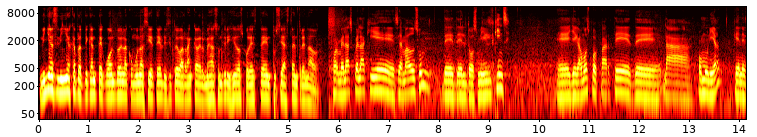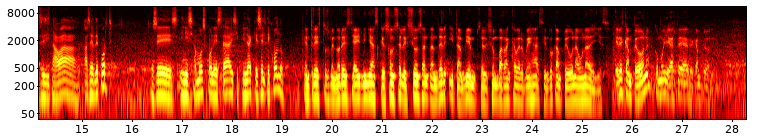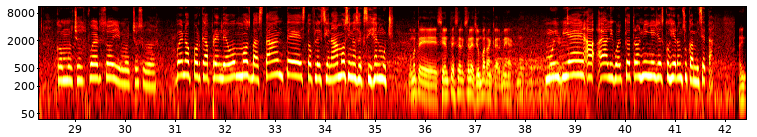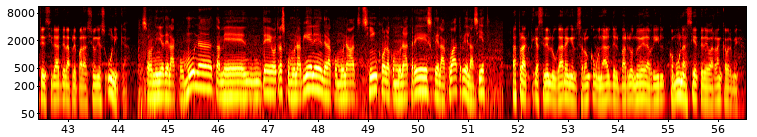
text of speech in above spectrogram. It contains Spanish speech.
Niñas y niños que practican taekwondo en la Comuna 7 del distrito de Barranca Bermeja son dirigidos por este entusiasta entrenador. Formé la escuela aquí, eh, se llama Don Zoom, desde el 2015. Eh, llegamos por parte de la comunidad que necesitaba hacer deporte. Entonces iniciamos con esta disciplina que es el taekwondo. Entre estos menores ya hay niñas que son selección Santander y también selección Barranca Bermeja, siendo campeona una de ellas. ¿Eres campeona? ¿Cómo llegaste a ser campeona? Con mucho esfuerzo y mucho sudor. Bueno, porque aprendemos bastante, esto flexionamos y nos exigen mucho. ¿Cómo te sientes ser selección Barranca Bermeja? ¿Cómo, Muy bien, al igual que otros niños ya escogieron su camiseta. La intensidad de la preparación es única. Son niños de la comuna, también de otras comunas vienen, de la comuna 5, la comuna 3, de la 4 y de la 7. Las prácticas tienen lugar en el Salón Comunal del barrio 9 de Abril, Comuna 7 de Barranca Bermeja.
